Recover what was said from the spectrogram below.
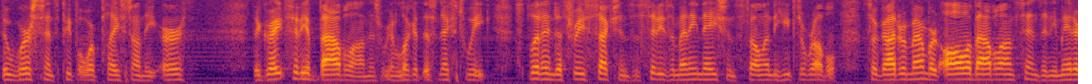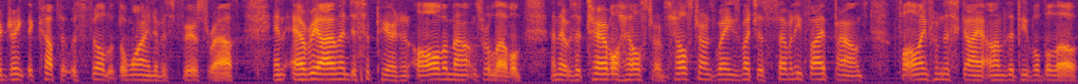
the worst since people were placed on the earth. The great city of Babylon, as we're going to look at this next week, split into three sections. The cities of many nations fell into heaps of rubble. So God remembered all of Babylon's sins, and he made her drink the cup that was filled with the wine of his fierce wrath. And every island disappeared, and all the mountains were leveled. And there was a terrible hailstorm. Hailstorms weighing as much as 75 pounds falling from the sky onto the people below.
